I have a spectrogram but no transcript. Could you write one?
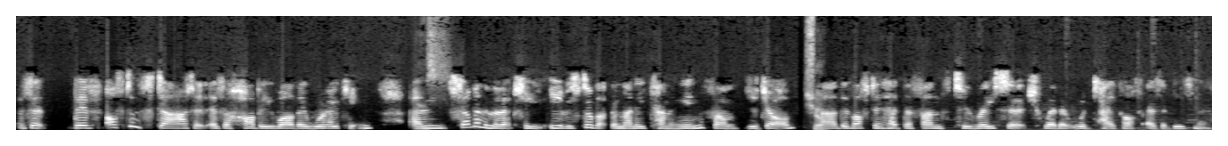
is that they've often started as a hobby while they're working and Yes. some of them have actually, you've still got the money coming in from your job. Sure. Uh, they've often had the funds to research whether it would take off as a business,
